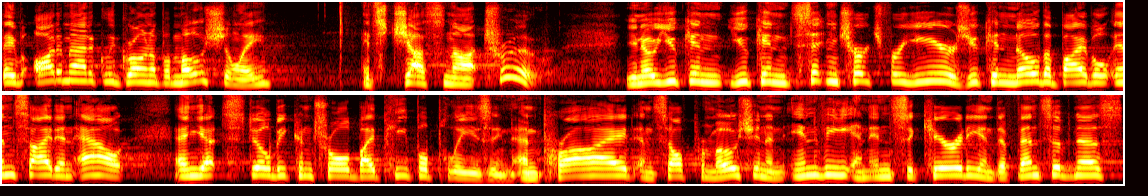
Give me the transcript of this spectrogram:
they've automatically grown up emotionally. It's just not true. You know, you can, you can sit in church for years, you can know the Bible inside and out, and yet still be controlled by people pleasing and pride and self promotion and envy and insecurity and defensiveness,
